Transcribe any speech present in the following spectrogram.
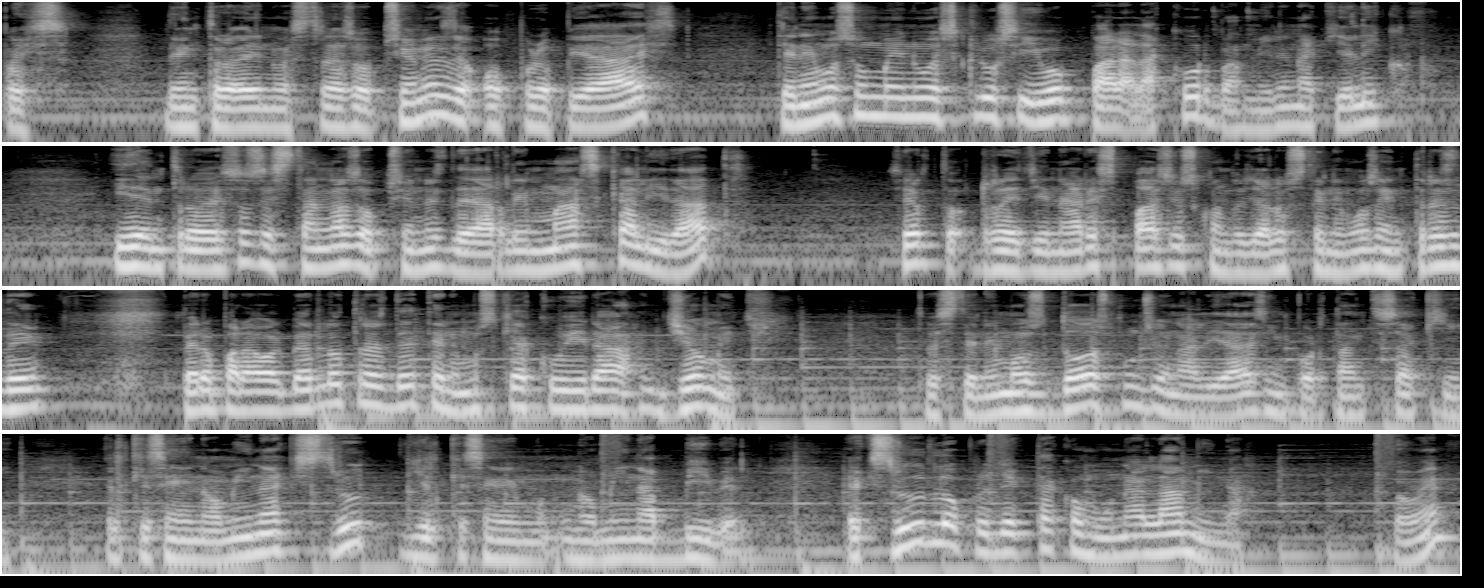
Pues dentro de nuestras opciones de, o propiedades, tenemos un menú exclusivo para la curva, miren aquí el icono. Y dentro de esos están las opciones de darle más calidad, ¿cierto? Rellenar espacios cuando ya los tenemos en 3D. Pero para volverlo 3D tenemos que acudir a Geometry. Entonces tenemos dos funcionalidades importantes aquí. el que se denomina extrude y el que se denomina bevel. Extrude lo proyecta como una lámina, ¿lo ven?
